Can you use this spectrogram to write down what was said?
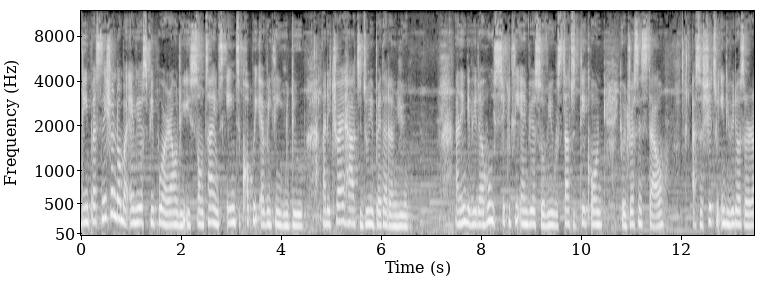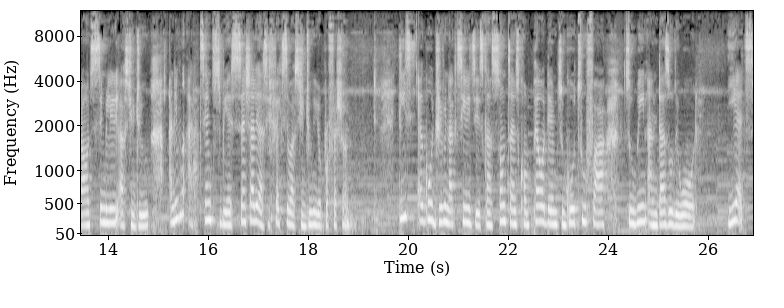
The impersonation done by envious people around you is sometimes aimed to copy everything you do and they try hard to do it better than you. An individual who is secretly envious of you will start to take on your dressing style, associate with individuals around similarly as you do, and even attempt to be essentially as effective as you do in your profession. These ego driven activities can sometimes compel them to go too far to win and dazzle the world. Yet,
